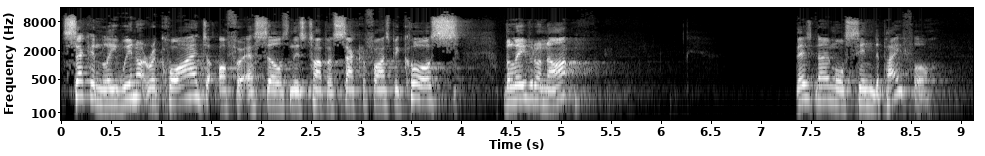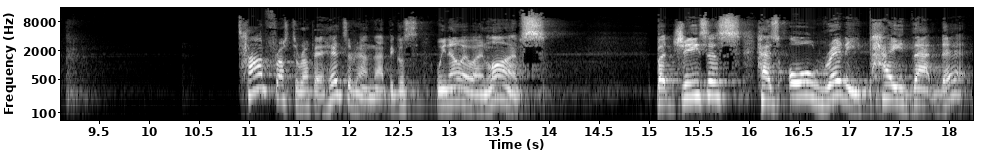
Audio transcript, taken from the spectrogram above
Secondly, we're not required to offer ourselves in this type of sacrifice because, believe it or not, there's no more sin to pay for. Hard for us to wrap our heads around that because we know our own lives. But Jesus has already paid that debt.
